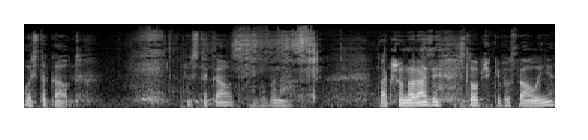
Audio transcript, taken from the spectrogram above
Ось така от. Ось така от глибина. Так що наразі стовпчики поставлені.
